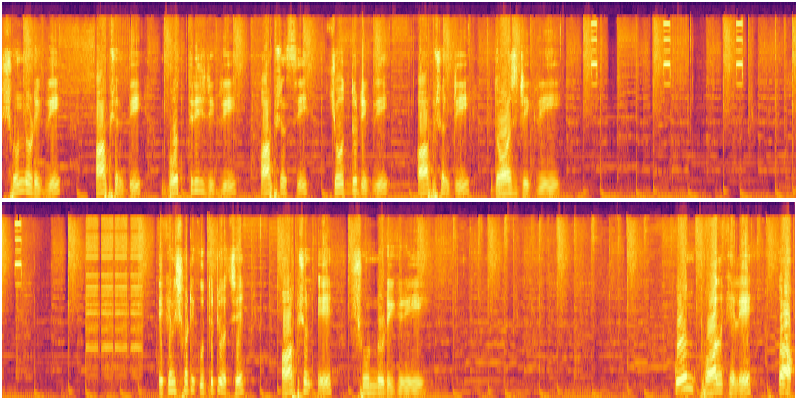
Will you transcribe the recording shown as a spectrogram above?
শূন্য ডিগ্রি। অপশন বি বত্রিশ ডিগ্রি। অপশন সি চোদ্দ ডিগ্রি। অপশন ডি দশ ডিগ্রি। এখানে সঠিক উত্তরটি হচ্ছে অপশন এ শূন্য ডিগ্রি। কোন ফল খেলে ত্বক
